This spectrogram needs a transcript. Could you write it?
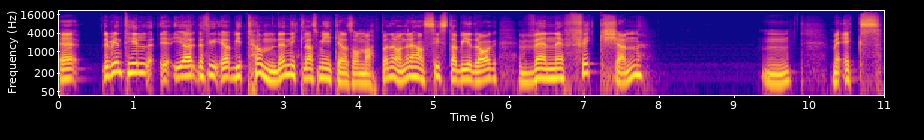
Eh, det blir en till. Eh, jag, jag, vi tömde Niklas Mikaelsson-mappen idag. Nu är det hans sista bidrag. Venefiction. Mm. Med X.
